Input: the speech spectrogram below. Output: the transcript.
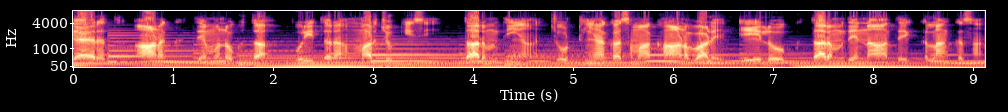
ਗੈਰਤ ਆਣਖ ਤੇ ਮਨੁੱਖਤਾ ਪੂਰੀ ਤਰ੍ਹਾਂ ਮਰ ਚੁੱਕੀ ਸੀ। ਧਰਮ ਦੀਆਂ ਝੂਠੀਆਂ ਕਸਮਾਂ ਖਾਣ ਵਾਲੇ ਇਹ ਲੋਕ ਧਰਮ ਦੇ ਨਾਂ ਤੇ ਕਲੰਕ ਸਨ।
